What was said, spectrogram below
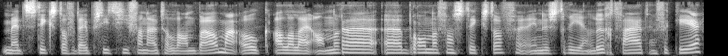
met stikstofdepositie vanuit de landbouw, maar ook allerlei andere eh, bronnen van stikstof, eh, industrie en luchtvaart en verkeer.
